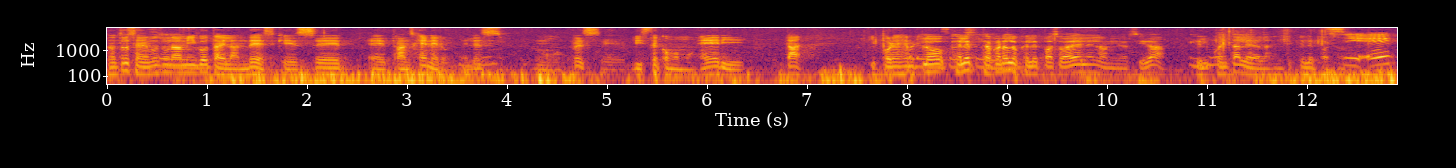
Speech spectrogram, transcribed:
nosotros tenemos un Sí. amigo tailandés que es eh, eh, transgénero, él es, pues, eh, viste como mujer y tal. Y por ejemplo, eso, ¿qué le- sí. ¿te acuerdas lo que le pasó a él en la universidad? Que él, cuéntale a la gente qué le pasó. Sí, él,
